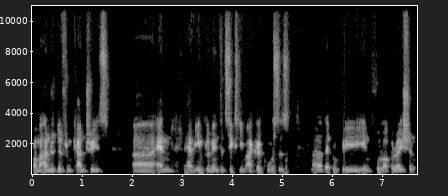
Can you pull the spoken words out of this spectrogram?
from 100 different countries and have implemented 60 micro courses that will be in full operation.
